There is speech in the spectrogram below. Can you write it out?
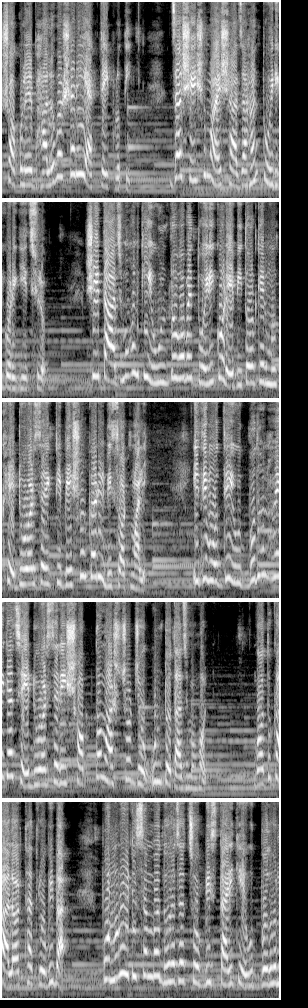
সকলের ভালোবাসারই একটাই প্রতীক, যা সেই সময় শাহজাহান তৈরি করে গিয়েছিল। সেই তাজমহলকে উল্টোভাবে তৈরি করে বিতর্কের মুখে ডুয়ার্সের একটি বেসরকারি রিসর্ট মালিক। ইতিমধ্যেই উদ্বোধন হয়ে গেছে ডুয়ার্সের এই সপ্তম আশ্চর্য উল্টো তাজমহল। গতকাল, অর্থাৎ রবিবার পনেরোই ডিসেম্বর দু হাজার চব্বিশ তারিখে উদ্বোধন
